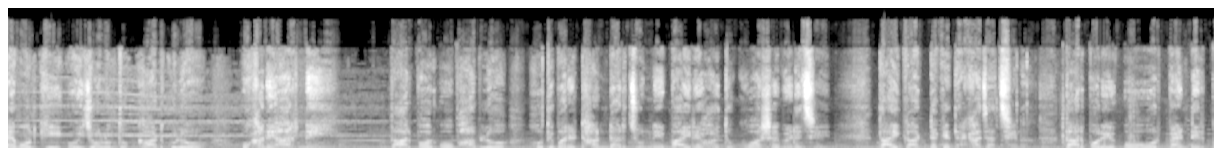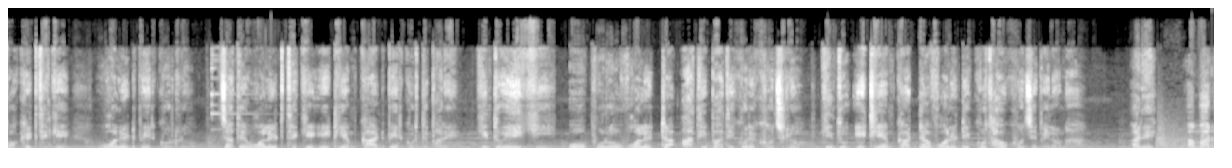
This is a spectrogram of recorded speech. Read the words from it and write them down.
এমনকি ওই জ্বলন্ত কাঠগুলো ওখানে আর নেই। তারপর ও ভাবল, হতে পারে ঠান্ডার জন্য বাইরে হয়তো কুয়াশা বেড়েছে। তাই গার্ডটাকে দেখা যাচ্ছে না। তারপরে ও ওর প্যান্টের পকেট থেকে ওয়ালেট বের করল, যাতে ওয়ালেট থেকে এটিএম কার্ড বের করতে পারে। কিন্তু এ কি? ও পুরো ওয়ালেটটা আতিপাতি করে খুঁজলো, কিন্তু এটিএম কার্ডটা ওয়ালেটে কোথাও খুঁজে পেল না। আরে, আমার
